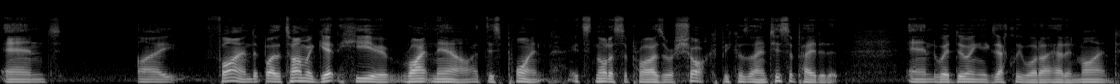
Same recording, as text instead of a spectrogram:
And I find that by the time we get here right now at this point, it's not a surprise or a shock because I anticipated it. And we're doing exactly what I had in mind.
